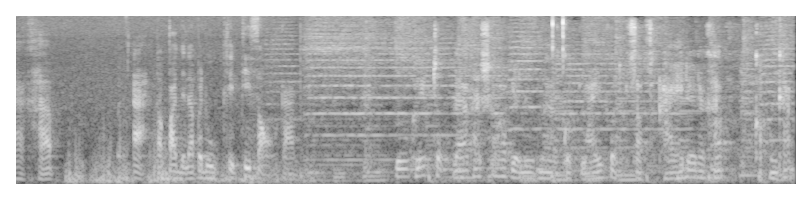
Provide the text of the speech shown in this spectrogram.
นะครับอะต่อไปเดี๋ยวเราไปดูคลิปที่ 2 กัน ดูคลิปจบแล้วถ้าชอบอย่าลืมมากดไลค์กด subscribe ให้ด้วยนะครับ ขอบคุณครับ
